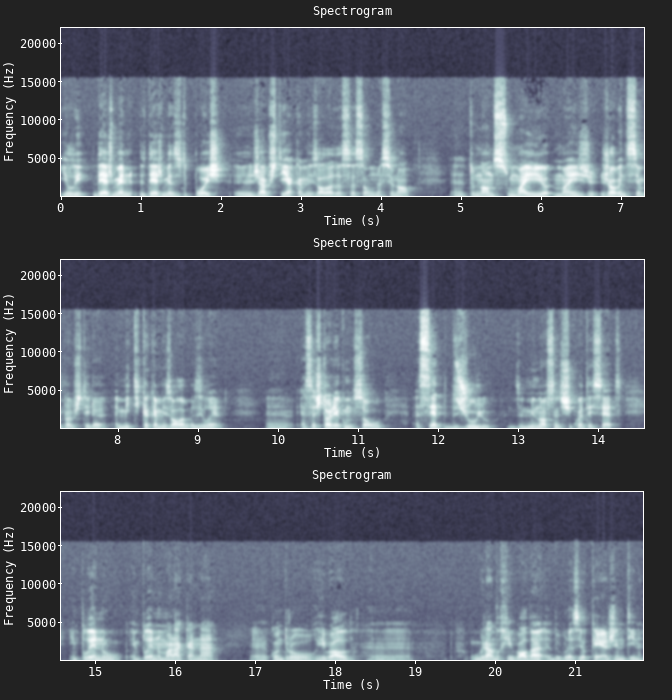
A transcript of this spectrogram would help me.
Ele, 10, men 10 meses depois, já vestia a camisola da Seleção Nacional, tornando-se o mais, mais jovem de sempre a vestir a, a mítica camisola brasileira. Uh, essa história começou a 7 de julho de 1957, em pleno, em pleno Maracanã, uh, contra o rival, uh, o grande rival da, do Brasil, que é a Argentina.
